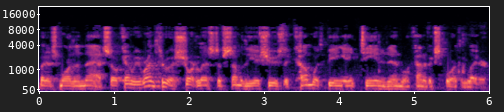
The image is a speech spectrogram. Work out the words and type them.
but it's more than that. So, can we run through a short list of some of the issues that come with being 18, and then we'll kind of explore them later?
